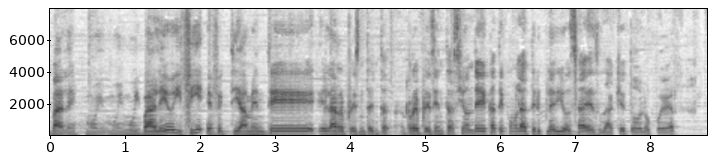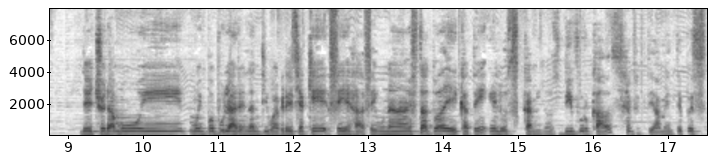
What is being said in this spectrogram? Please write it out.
Vale, muy, muy, muy válido. Y sí, efectivamente, eh, la representa- representación de Hécate como la triple diosa es la que todo lo puede ver. De hecho, era muy, muy popular en la antigua Grecia que se dejase una estatua de Hécate en los caminos bifurcados, efectivamente, pues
